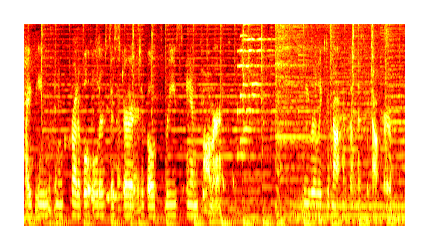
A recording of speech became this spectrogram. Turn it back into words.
by being an incredible older sister to both Reese and Palmer. We really could not have done this without her.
